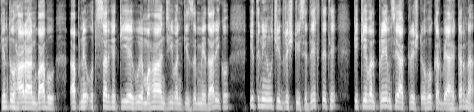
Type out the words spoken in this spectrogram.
किंतु हारान बाबू अपने उत्सर्ग किए हुए महान जीवन की ज़िम्मेदारी को इतनी ऊँची दृष्टि से देखते थे कि केवल प्रेम से आकृष्ट होकर ब्याह करना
